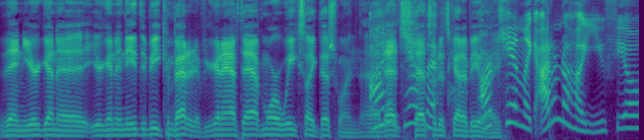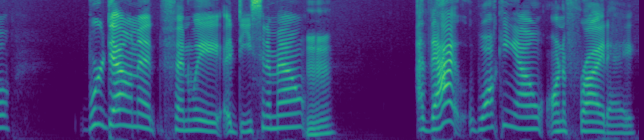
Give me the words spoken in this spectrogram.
then you're gonna you're gonna need to be competitive. You're gonna have to have more weeks like this one. Uh, that's yeah, that's what it's got to be like. Arcand, like I don't know how you feel. We're down at Fenway a decent amount. Mhm. Uh, That walking out on a Friday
